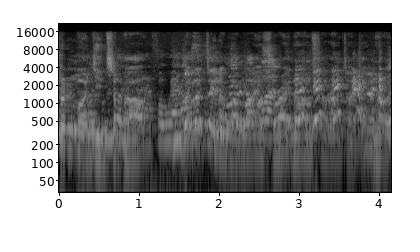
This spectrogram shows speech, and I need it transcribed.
pretty much it's about everything about life right now surrounds on technology.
